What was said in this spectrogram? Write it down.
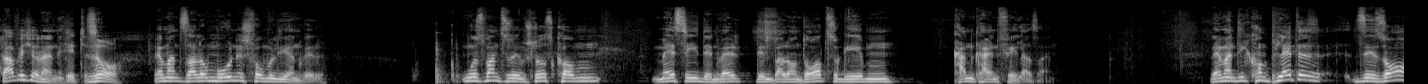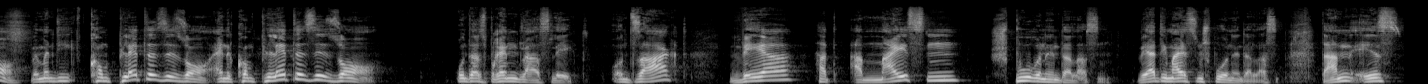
Darf ich oder nicht? So, Wenn man salomonisch formulieren will, muss man zu dem Schluss kommen, Messi den, Welt, den Ballon d'Or zu geben, kann kein Fehler sein. Wenn man die komplette Saison, wenn man die komplette Saison, eine komplette Saison unter das Brennglas legt und sagt, wer hat am meisten Spuren hinterlassen, wer hat die meisten Spuren hinterlassen, dann ist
